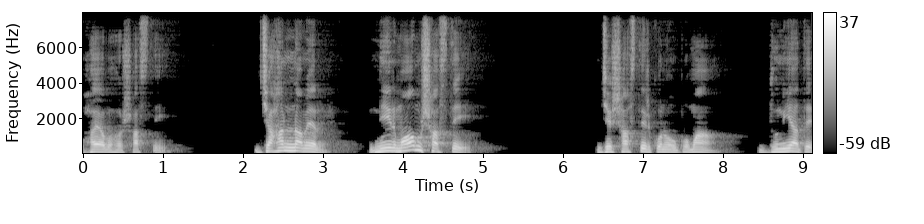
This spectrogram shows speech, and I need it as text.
ভয়াবহ শাস্তি, জাহান্নামের নির্মম শাস্তি, যে শাস্তির কোনো উপমা দুনিয়াতে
